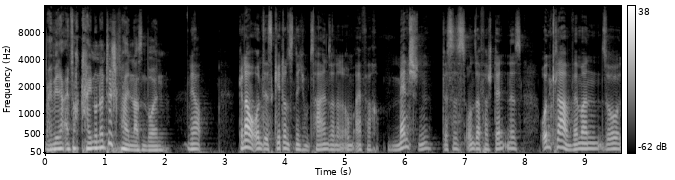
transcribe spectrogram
weil wir da einfach keinen unter den Tisch fallen lassen wollen. Ja, genau. Und es geht uns nicht um Zahlen, sondern um einfach Menschen. Das ist unser Verständnis. Und klar, wenn man so,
